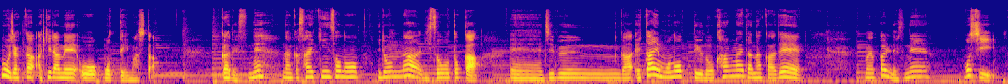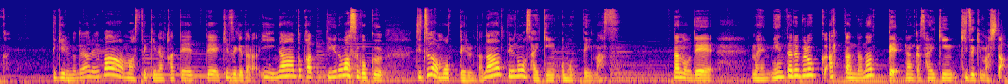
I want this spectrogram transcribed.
もう若干諦めを持っていました。がですね、なんか最近そのいろんな理想とか、えー、自分が得たいものっていうのを考えた中で、まあ、やっぱりですね、もしできるのであれば、まあ、素敵な家庭って築けたらいいなとかっていうのはすごく実は思ってるんだなっていうのを最近思っています。なので、まあ、メンタルブロックあったんだなってなんか最近気づきました。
